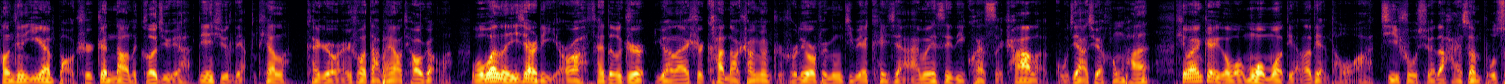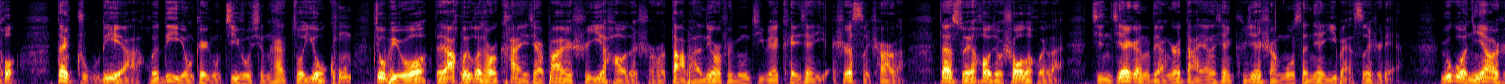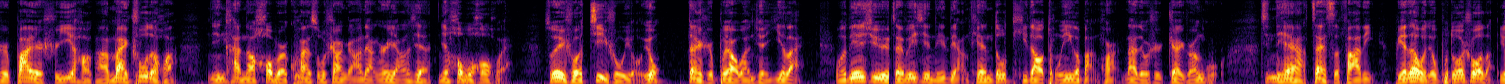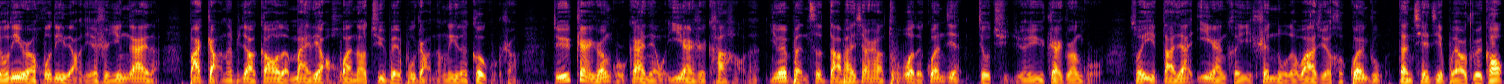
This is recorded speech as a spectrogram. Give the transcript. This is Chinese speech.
行情依然保持震荡的格局啊，连续两天了。开始有人说大盘要调整了，我问了一下理由啊，才得知原来是看到上证指数六十分钟级别 K 线 MACD 快死叉了，股价却横盘。听完这个，我默默点了点头啊，技术学的还算不错。但主力啊会利用这种技术形态做诱空，就比如大家回过头看一下八月十一号的时候，大盘六十分钟级别 K 线也是死叉的，但随后就收了回来，紧接着呢两根大阳线直接上攻三千一百四十点。如果您要是八月十一号啊卖出的话，您看到后边快速上涨两根阳线，您后不后悔？所以说技术有用，但是不要完全依赖。我连续在微信里两天都提到同一个板块，那就是债转股。今天啊再次发力，别的我就不多说了，有利润获利了结是应该的，把涨得比较高的卖掉，换到具备补涨能力的个股上。对于债转股概念，我依然是看好的，因为本次大盘向上突破的关键就取决于债转股。所以大家依然可以深度的挖掘和关注，但切记不要追高。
